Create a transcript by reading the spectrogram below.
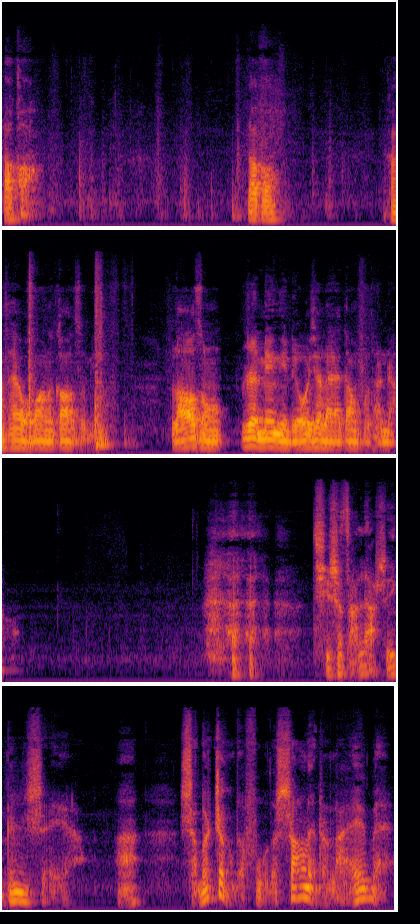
老孔，老孔，刚才我忘了告诉你了，老总任命你留下来当副团长。其实咱俩谁跟谁呀？啊，什么正的副的，商量着来呗。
